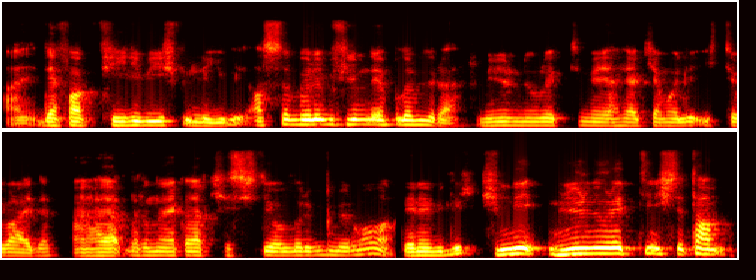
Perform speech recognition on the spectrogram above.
Hani defak fiili bir işbirliği gibi. Aslında böyle bir film de yapılabilir ha. Münir Nurettin ve Yahya Kemal'i ihtiva eden. Hani hayatlarında ne kadar kesiştiği yolları bilmiyorum ama denebilir. Şimdi Münir Nurettin işte tam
